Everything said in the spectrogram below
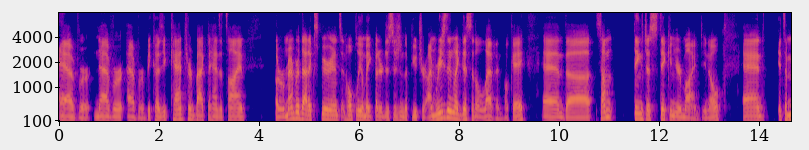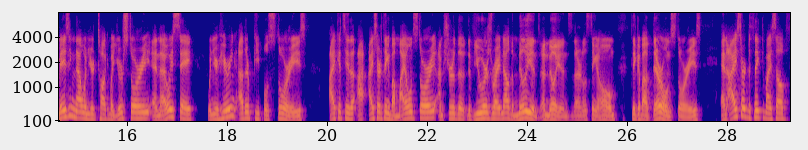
ever, never, ever, because you can't turn back the hands of time. But remember that experience and hopefully you'll make better decisions in the future. I'm reasoning like this at 11, okay? And uh, some things just stick in your mind, you know? And it's amazing now when you're talking about your story. And I always say, when you're hearing other people's stories, I could say that I, I started thinking about my own story. I'm sure the, the viewers right now, the millions and millions that are listening at home, think about their own stories. And I started to think to myself,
